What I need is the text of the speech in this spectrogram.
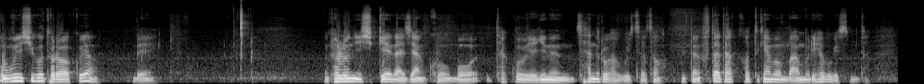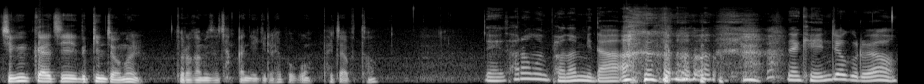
5분 쉬고 돌아왔고요. 네. 결론이 쉽게 나지 않고 뭐 자꾸 얘기는 산으로 가고 있어서 일단 후다닥 어떻게 한번 마무리 해 보겠습니다. 지금까지 느낀 점을 돌아가면서 잠깐 얘기를 해보고 팔자부터. 네, 사람은 변합니다. 그냥 개인적으로요.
